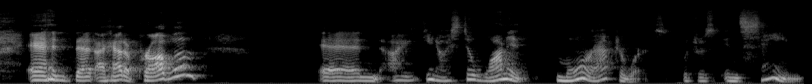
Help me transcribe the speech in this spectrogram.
and that I had a problem. And I, you know, I still wanted more afterwards, which was insane.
